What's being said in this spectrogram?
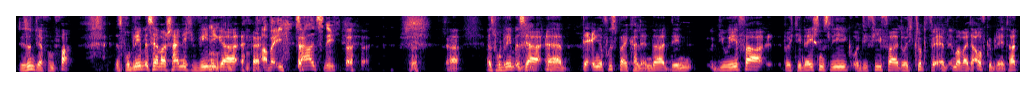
Sie sind ja vom Fach. Das Problem ist ja wahrscheinlich weniger. Aber ich zahl's nicht. ja, das Problem ist ja äh, der enge Fußballkalender, den die UEFA durch die Nations League und die FIFA durch Club WM immer weiter aufgebläht hat.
